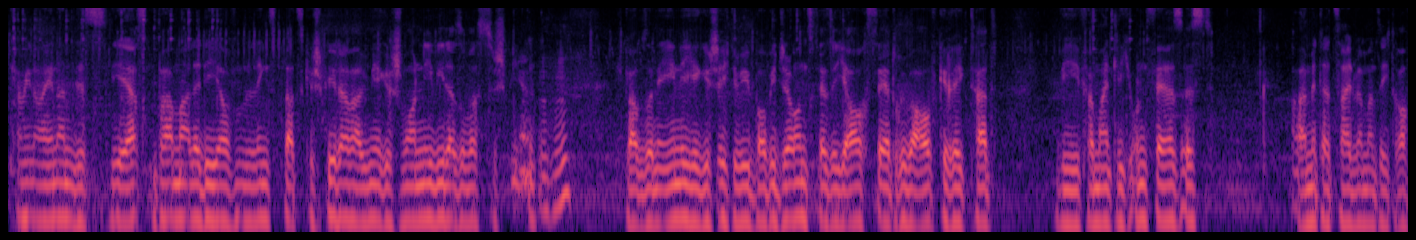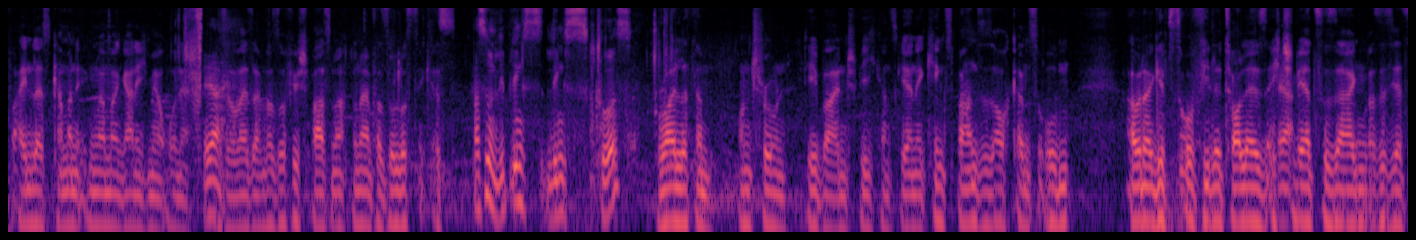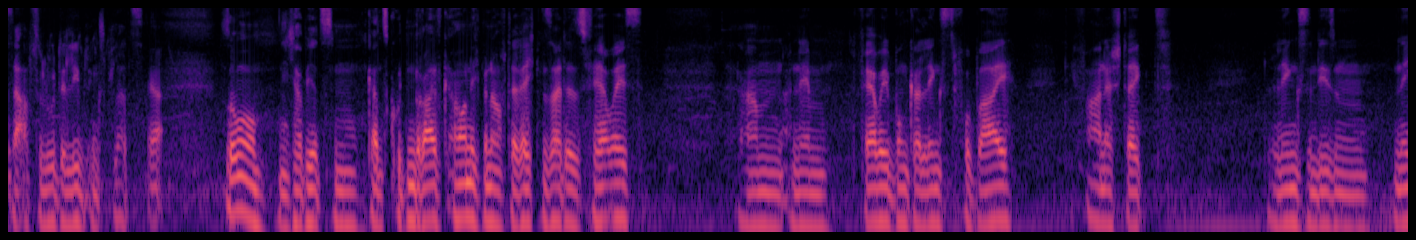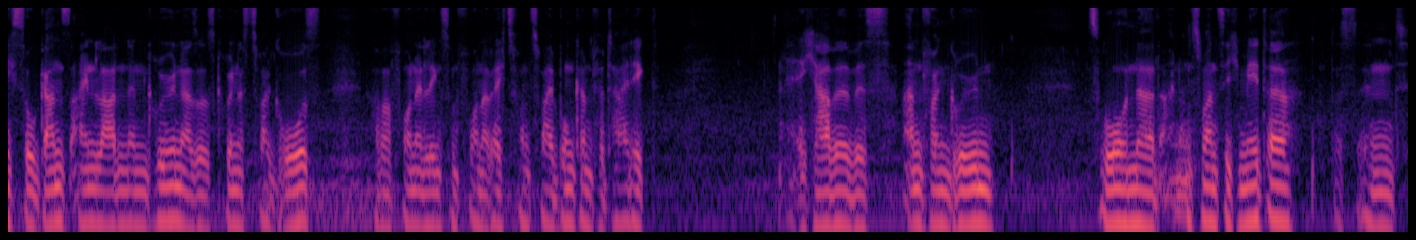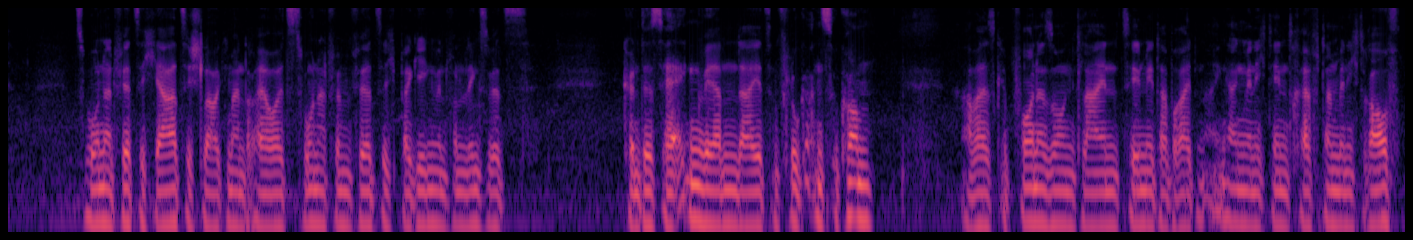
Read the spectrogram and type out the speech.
Ich kann mich noch erinnern, dass die ersten paar Male, die ich auf dem Linksplatz gespielt habe, habe ich mir geschworen, nie wieder sowas zu spielen. Ich glaube, so eine ähnliche Geschichte wie Bobby Jones, der sich auch sehr darüber aufgeregt hat, wie vermeintlich unfair es ist. Aber mit der Zeit, wenn man sich darauf einlässt, kann man irgendwann mal gar nicht mehr ohne. Ja. Also, weil es einfach so viel Spaß macht und einfach so lustig ist. Hast du einen Lieblings-Linkskurs? Roy Latham und Troon, die beiden spiele ich ganz gerne. Kings Barnes ist auch ganz oben. Aber da gibt es so viele tolle, ist echt Ja. schwer zu sagen, was ist jetzt der absolute Lieblingsplatz. Ja. So, ich habe jetzt einen ganz guten Drive gehauen. Ich bin auf der rechten Seite des Fairways. Ähm, an dem Fairway-Bunker links vorbei. Die Fahne steckt links in diesem nicht so ganz einladenden Grün. Also das Grün ist zwar groß, aber vorne links und vorne rechts von zwei Bunkern verteidigt. Ich habe bis Anfang Grün 221 Meter. Das sind 240 Yards. Ich schlage mein Dreierholz 245. Bei Gegenwind von links wird's, könnte es sehr eng werden, da jetzt im Flug anzukommen. Aber es gibt vorne so einen kleinen 10 Meter breiten Eingang. Wenn ich den treffe, dann bin ich drauf.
